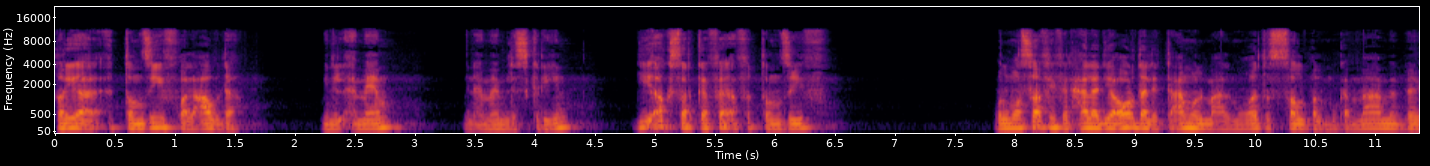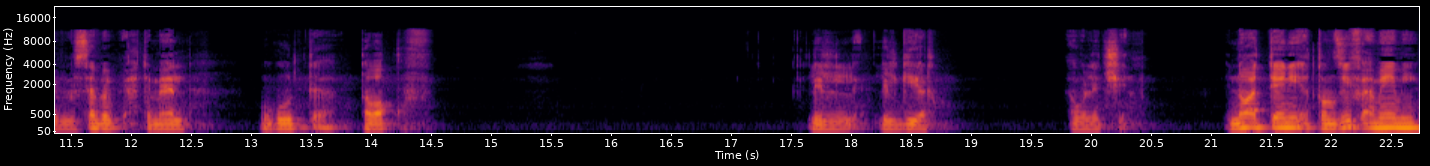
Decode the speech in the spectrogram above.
طريقة التنظيف والعودة من الأمام من أمام السكرين. دي أكثر كفاءة في التنظيف والمصافي في الحالة دي عرضة للتعامل مع المواد الصلبة المجمعة مما بيسبب احتمال وجود توقف لل- لل gear أو ال chain النوع التاني التنظيف أمامي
